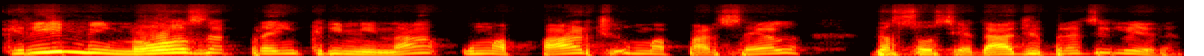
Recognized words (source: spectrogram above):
criminosa para incriminar uma parte, uma parcela da sociedade brasileira.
